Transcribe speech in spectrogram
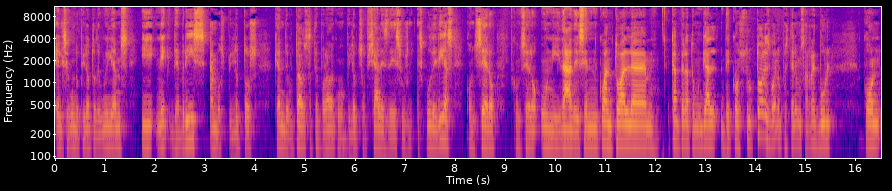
el segundo piloto de Williams, y Nick DeBris, ambos pilotos que han debutado esta temporada como pilotos oficiales de sus escuderías con cero con cero unidades. En cuanto al eh, Campeonato Mundial de Constructores, bueno, pues tenemos a Red Bull con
